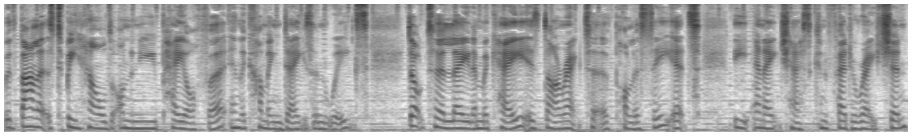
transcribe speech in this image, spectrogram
with ballots to be held on a new pay offer in the coming days and weeks. Dr. Layla McCay is Director of Policy at the NHS Confederation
